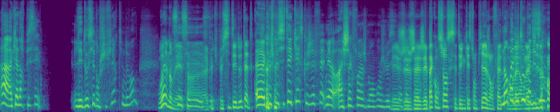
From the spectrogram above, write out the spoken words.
Ah, à Canard PC. Les dossiers dont je suis fier, tu me demandes Ouais non mais que tu peux citer de tête. quoi. Euh, Que je peux citer Qu'est-ce que j'ai fait? Mais à chaque fois, je me rends compte, je le cite. Mais chaque j'ai pas conscience que c'était une question piège en fait. Non, en pas du tout, pas du tout. non,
